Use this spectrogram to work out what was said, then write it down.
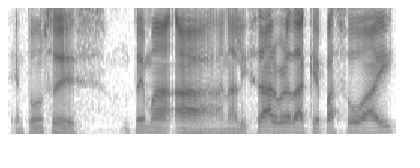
Entonces, un tema a analizar, ¿verdad? ¿Qué pasó ahí?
